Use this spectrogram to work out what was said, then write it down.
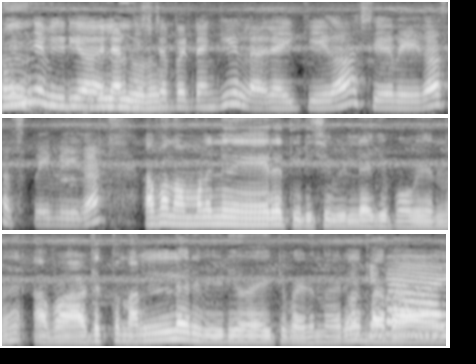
കുഞ്ഞു വീഡിയോ എല്ലാവർക്കും ഇഷ്ടപ്പെട്ടെങ്കിൽ ലൈക്ക് ചെയ്യുക ഷെയർ ചെയ്യുക സബ്സ്ക്രൈബ് ചെയ്യുക. അപ്പോൾ നമ്മളിനി നേരെ തിരിച്ച് വീട്ടിലേക്ക് പോവുകയെന്ന്. അപ്പോൾ അടുത്ത നല്ലൊരു വീഡിയോ ആയിട്ട് വരുന്നവരെ ബൈ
